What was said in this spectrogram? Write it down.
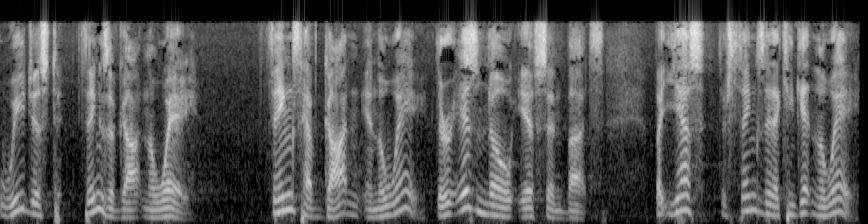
we just things have gotten in the way. Things have gotten in the way. There is no ifs and buts. But yes, there's things that can get in the way.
